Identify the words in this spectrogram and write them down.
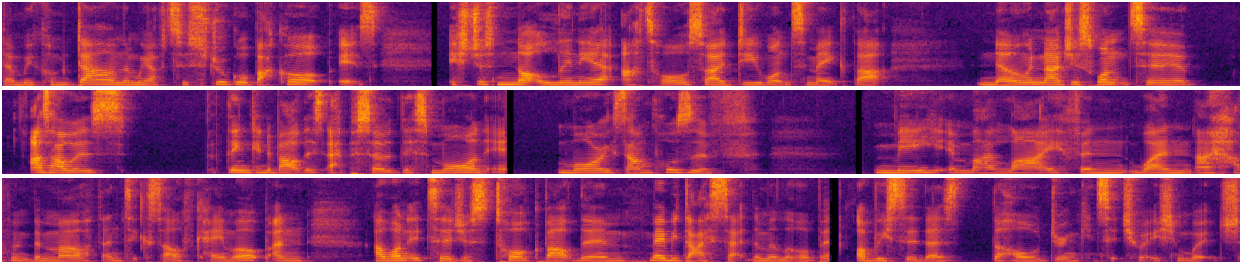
then we come down, then we have to struggle back up. It's it's just not linear at all. So I do want to make that known. And I just want to as I was thinking about this episode this morning, more examples of me in my life and when I haven't been my authentic self came up and I wanted to just talk about them, maybe dissect them a little bit. Obviously, there's the whole drinking situation, which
